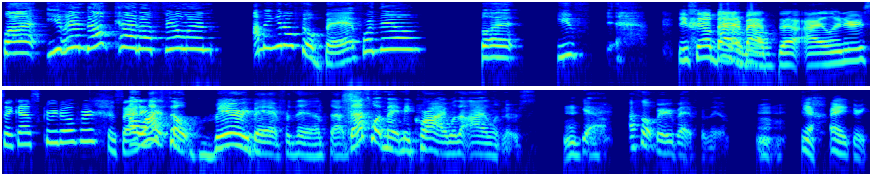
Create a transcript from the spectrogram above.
but you end up kind of feeling I mean, you don't feel bad for them, but you you feel bad about the Islanders that got screwed over? Is that Oh, I felt very bad for them. That's what made me cry with the Islanders. Mhm. Yeah, I felt very bad for them. Mm, Yeah, I agree.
